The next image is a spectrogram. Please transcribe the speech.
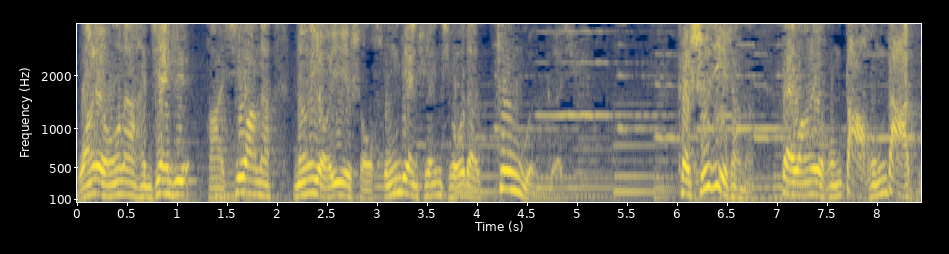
王力宏呢很谦虚啊，希望呢能有一首红遍全球的中文歌曲。可实际上呢，在王力宏大红大紫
